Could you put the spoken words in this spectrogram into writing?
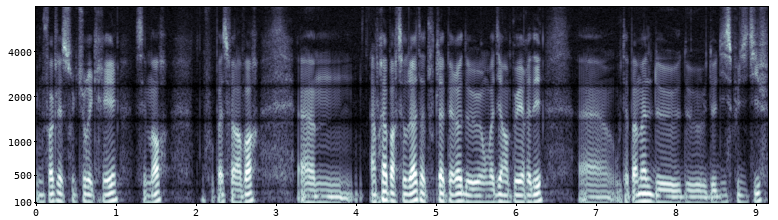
une fois que la structure est créée, c'est mort il ne faut pas se faire avoir. Euh, après, à partir de là, tu as toute la période, euh, on va dire, un peu RD, euh, où tu as pas mal de, dispositifs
